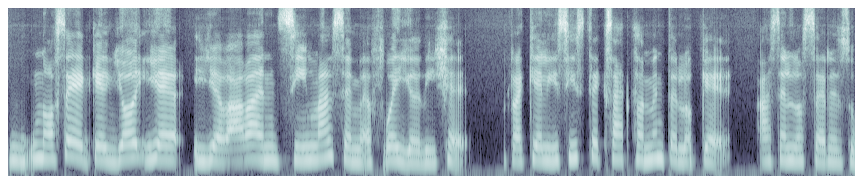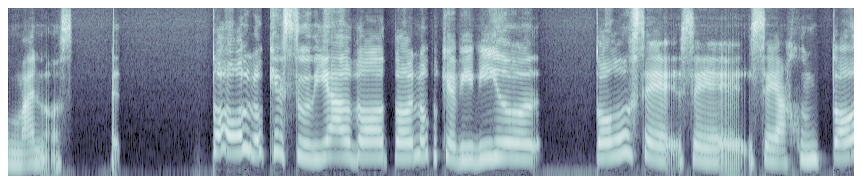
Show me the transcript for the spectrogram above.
no sé, que yo llevaba encima se me fue. Yo dije, Raquel, hiciste exactamente lo que hacen los seres humanos. Todo lo que he estudiado, todo lo que he vivido, todo se, se, se ajuntó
